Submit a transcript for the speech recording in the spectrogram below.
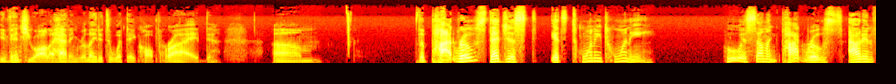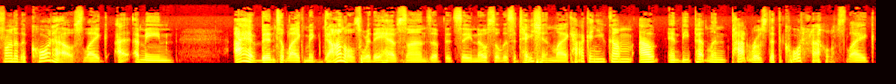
event you all are having related to what they call Pride. Um, the pot roast, that just, it's 2020. Who is selling pot roasts out in front of the courthouse? Like, I, I mean, I have been to like McDonald's where they have signs up that say no solicitation. Like, how can you come out and be peddling pot roast at the courthouse? like,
